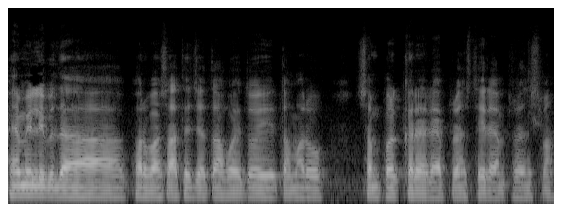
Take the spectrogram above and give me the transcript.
ફેમિલી બધા ફરવા સાથે જતા હોય તો એ તમારો સંપર્ક કરે રેફરન્સથી રેફરન્સમાં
